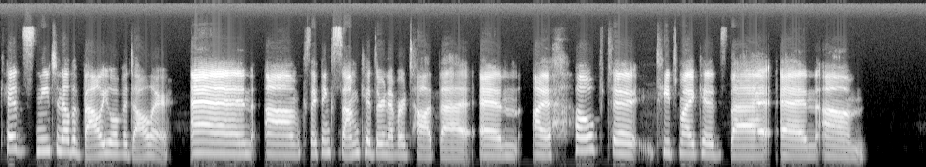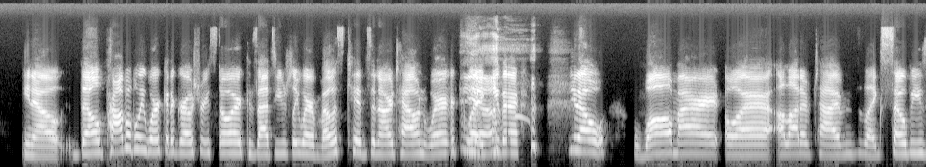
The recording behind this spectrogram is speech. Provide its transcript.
kids need to know the value of a dollar. And um because i think some kids are never taught that and i hope to teach my kids that and um you know they'll probably work at a grocery store because that's usually where most kids in our town work like Yeah. either you know Walmart or a lot of times like Sobeys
